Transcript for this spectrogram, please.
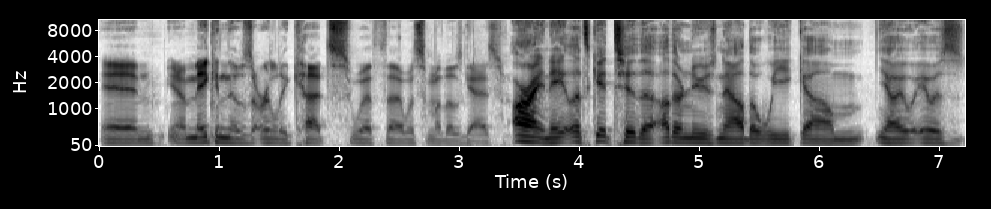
and you know making those early cuts with uh, with some of those guys. All right, Nate. Let's get to the other news now. The week, um, you know, it, it was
